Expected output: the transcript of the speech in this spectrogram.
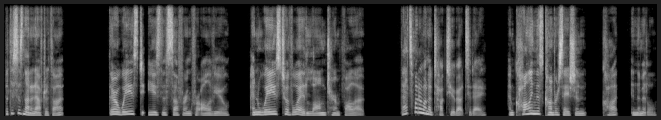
But this is not an afterthought. There are ways to ease the suffering for all of you and ways to avoid long term fallout. That's what I want to talk to you about today. I'm calling this conversation Caught in the Middle.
